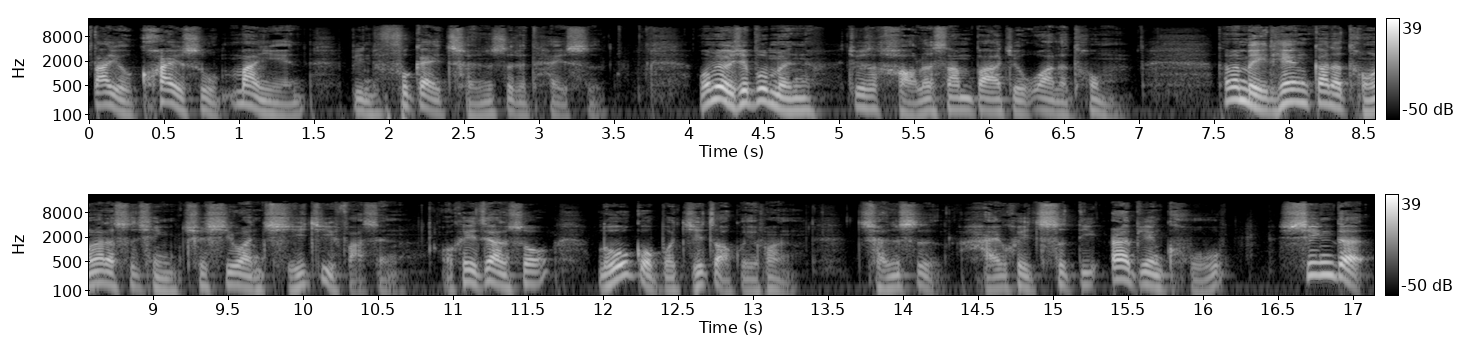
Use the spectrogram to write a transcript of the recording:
大有快速蔓延并覆盖城市的态势。我们有些部门就是好了伤疤就忘了痛，他们每天干着同样的事情，却希望奇迹发生。我可以这样说：如果不及早规范，城市还会吃第二遍苦。新的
